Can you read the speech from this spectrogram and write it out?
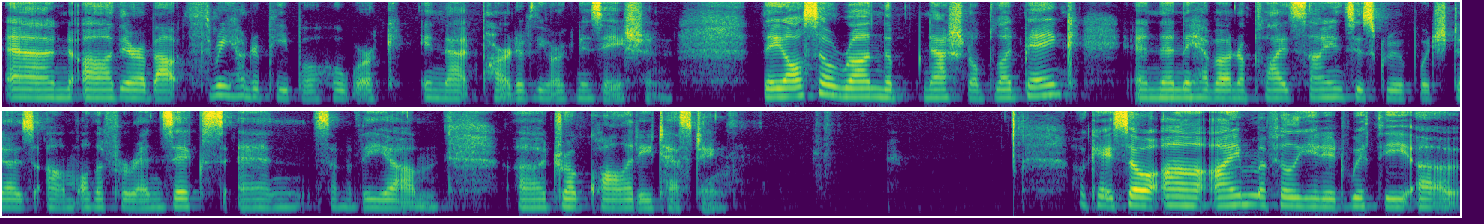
And uh, there are about 300 people who work in that part of the organization. They also run the National Blood Bank, and then they have an applied sciences group which does um, all the forensics and some of the um, uh, drug quality testing. Okay, so uh, I'm affiliated with the uh,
